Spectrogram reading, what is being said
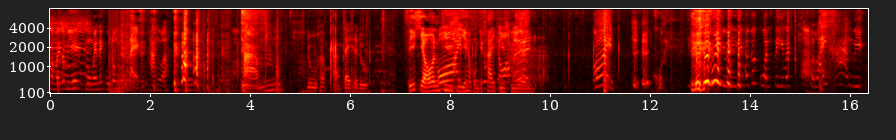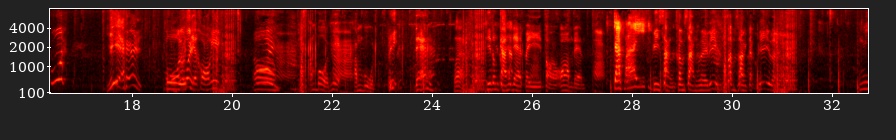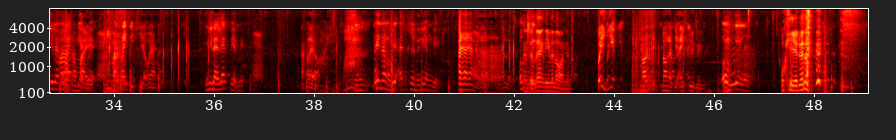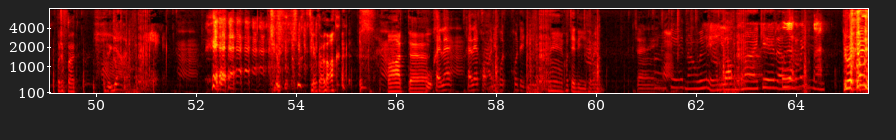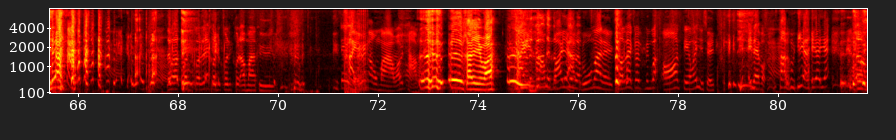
ทำไมต้องมีให้โมเมนต์ให้กูต้องหูแตกทุกครั้งวะถาม ดูครับถามใจเธอดู สีเขียวมันโอ้ย PVP ครับผมจะฆ่าจอก PVP เลเลยยโอ้ยคุย อยู่ดีๆมันก็กวนตีมันสไลด์ข้างมีกูเฮียเฮ้ยโอ้โอ้โหยแล้วเว้ยเสียของอีกโอ้ยทำโบดพี่ทำบูดเฮ้ยแดนว่า พี่ต้องการให้แดนไปต่ออ้อมแดน จัดไป พี่สั่งคำสั่งเลยนี่คำสั่งจากพี่เลยมีอะไรมามาแลกทำเปไมลี่ยนไหมพี่หมั่นไส้สีเขียวไงมีอะไรแลกเปลี่ยนไหมอะไรเหรอยังได้นั่งกับพี่ไอ้สักคืนนึงก็ยังเด็กใช่ใช่ใช่นั่นแหละ โออันเคดับแรกนี้ไปรอเนี่ย เฮ้ยเฮียนอนจินอนกับจีไอคืนหนึ่งโอเคเลย โอเคด้วยนะ What the fuck อนุญาตเสียงหัวเราะวอดเดอโอ้ใครแรกใครแรกของอันนี้โคตรโคตรใจดีเลยนี่เข้าใจดีใช่ไหมครับใช่ลองเปลืองไม่ตัดแล้วว่าคนคนแรกคนคนคนเอามาคือ ใครแม่งเอามาวะถามเออใครวะ ใครถามว่าอยากรู้มากเลยตอนแรกก็นึกว่าอ๋อเตรียมไว้เฉยๆไอ้นายบอกทำเพี้ยอะไรเยอะแยะเออ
